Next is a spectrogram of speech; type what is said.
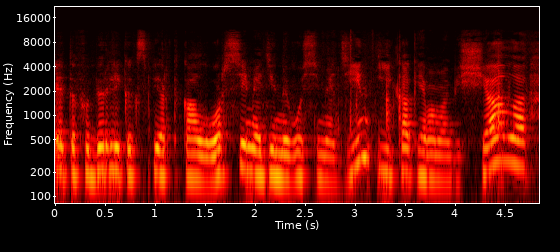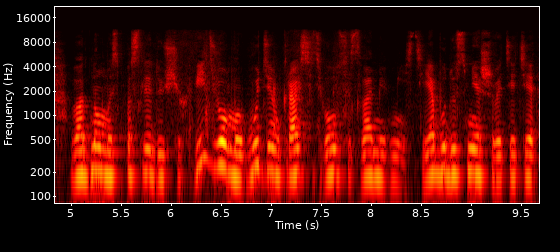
Это Faberlic Expert Color 7.1 и 8.1. И, как я вам обещала, в одном из последующих видео мы будем красить волосы с вами вместе. Я буду смешивать эти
